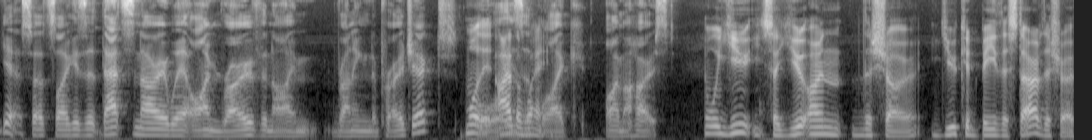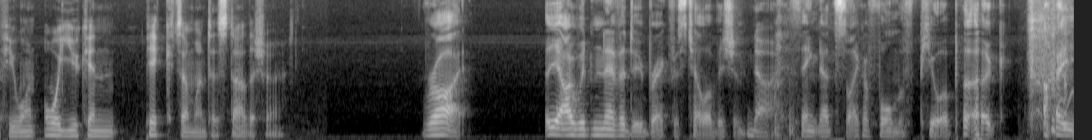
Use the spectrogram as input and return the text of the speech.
Yeah, so it's like, is it that scenario where I'm Rove and I'm running the project? Well, Or either is it way. like I'm a host. Well, you so you own the show. You could be the star of the show if you want, or you can pick someone to star the show. Right. Yeah, I would never do breakfast television. No. I think that's like a form of pure perk. I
